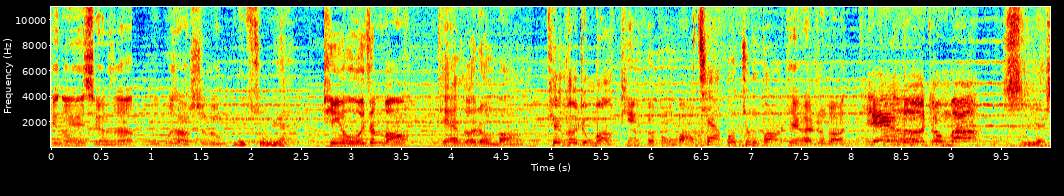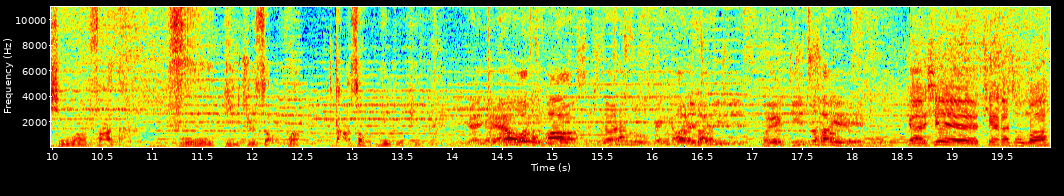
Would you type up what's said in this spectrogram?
就能选择无故障施工。我们祝愿天河众邦，天河众邦，天河众邦，天河众邦，天河众邦，天河众邦，天河众邦，事业兴旺发达，服务地质沼矿，打造民族品牌。愿天河众邦生产出更高的钻机，为地质行业服务。感谢天河众邦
